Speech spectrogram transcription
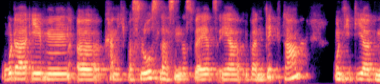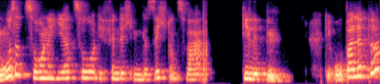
Oder eben äh, kann ich was loslassen? Das wäre jetzt eher über den Dickdarm. Und die Diagnosezone hierzu, die finde ich im Gesicht und zwar die Lippen. Die Oberlippe,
